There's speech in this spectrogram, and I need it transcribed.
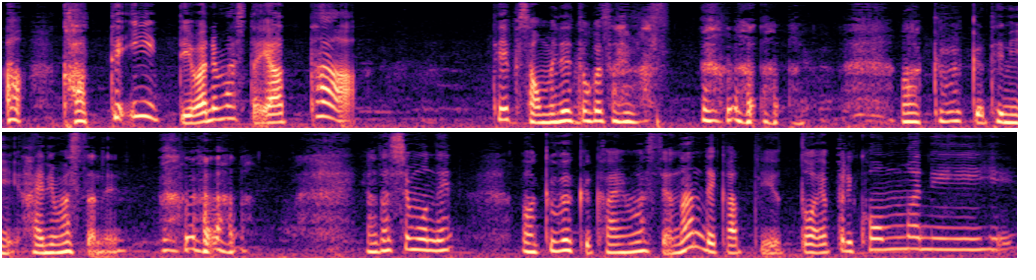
あ買っていいって言われました。やったテープさんおめでとうございます。MacBook 手に入りましたね。私もね MacBook 買いましたよ。なんでかっていうとやっぱりこんまり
